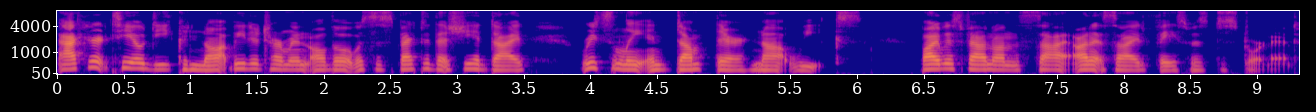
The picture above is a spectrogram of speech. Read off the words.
Accurate TOD could not be determined, although it was suspected that she had died recently and dumped there not weeks. Body was found on the side on its side, face was distorted.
